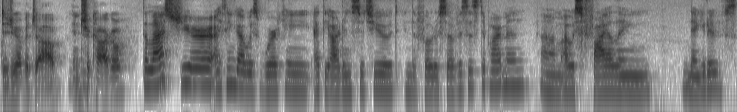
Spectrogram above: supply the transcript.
Did you have a job in mm-hmm. Chicago? The last year, I think I was working at the Art Institute in the photo services department. Um, I was filing negatives.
